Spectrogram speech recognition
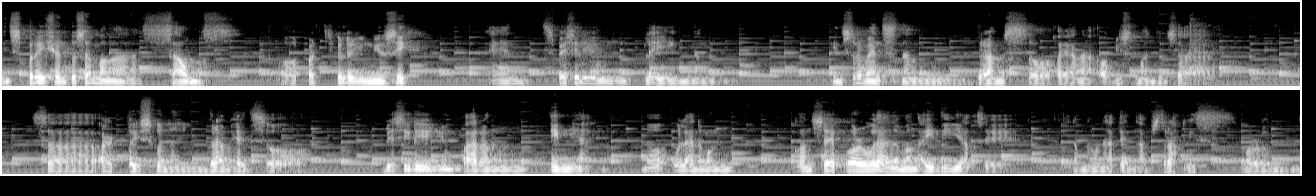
inspiration ko sa mga sounds or particular yung music and especially yung playing ng instruments ng drums. So kaya nga obvious naman dun sa sa art toys ko na yung drum head so basically yun yung parang team niya. No wala namang concept or wala namang idea kasi alam naman natin abstract is more on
